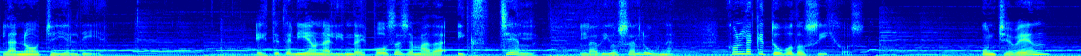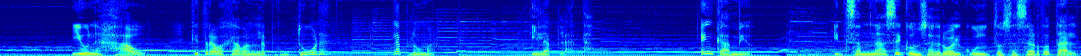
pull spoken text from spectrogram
la noche y el día. Este tenía una linda esposa llamada Ixchel, la diosa luna, con la que tuvo dos hijos, un Cheven y una Hau, que trabajaban la pintura, la pluma y la plata. En cambio, Itzamna se consagró al culto sacerdotal,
